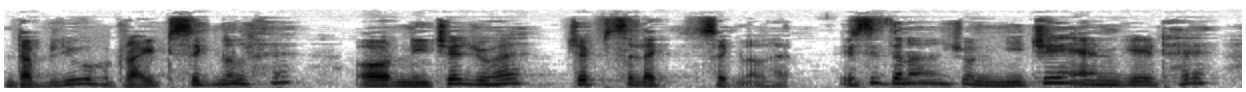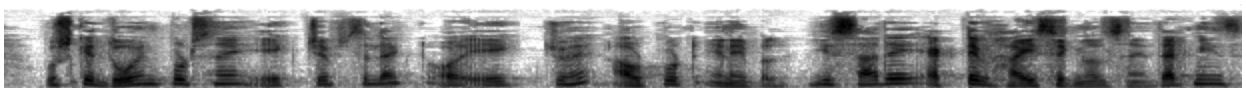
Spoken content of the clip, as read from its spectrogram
ڈبلو رائٹ سگنل ہے اور نیچے جو ہے چپ سلیکٹ سگنل ہے۔ اسی طرح جو نیچے اینڈ گیٹ ہے، اس کے دو انپٹس ہیں، ایک چپ سلیکٹ اور ایک جو ہے آؤٹ پٹ انیبل یہ سارے ایکٹیو ہائی سگنلس ہیں۔ دیٹ مینس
